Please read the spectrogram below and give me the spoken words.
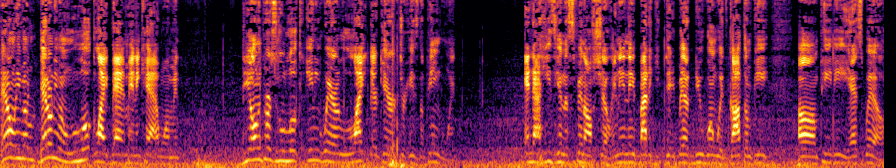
they don't even they don't even look like Batman and Catwoman. The only person who looked anywhere like their character is the Penguin. And now he's in a spin-off show. And then they about to, they better do one with Gotham P, um, PD as well.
